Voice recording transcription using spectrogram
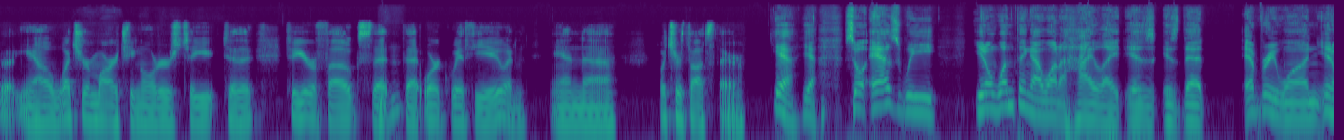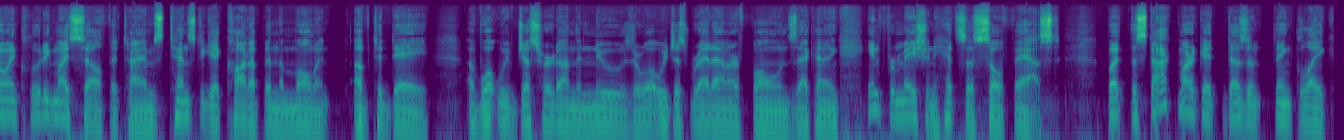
uh, you know what's your marching orders to you to to your folks that mm-hmm. that work with you and and uh, What's your thoughts there? Yeah, yeah. So as we, you know, one thing I want to highlight is is that everyone, you know, including myself at times, tends to get caught up in the moment of today, of what we've just heard on the news or what we just read on our phones, that kind of thing. Information hits us so fast. But the stock market doesn't think like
